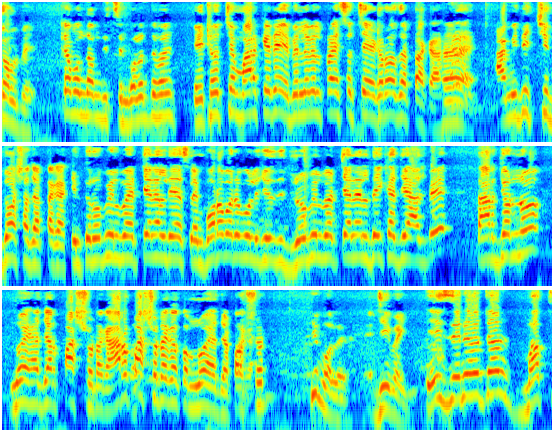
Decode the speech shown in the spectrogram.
চলবে। কেমন দাম দিচ্ছেন বলেন তো ভাই? এটা হচ্ছে মার্কেটে অ্যাভেলেবেল প্রাইস হচ্ছে এগারো হাজার টাকা হ্যাঁ? হ্যাঁ। আমি দিচ্ছি দশ হাজার টাকা কিন্তু রবিউল ভাইয়ের চ্যানেল দিয়ে আসলাম। বরাবরই বলি যদি রবিউল ভাইয়ের চ্যানেল দেখে যে আসবে তার জন্য নয় হাজার পাঁচশো টাকা আরও পাঁচশো টাকা কম নয় হাজার পাঁচশো পাঁচশো? কি বলে? জি ভাই। এই জেনারেটর মাত্র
